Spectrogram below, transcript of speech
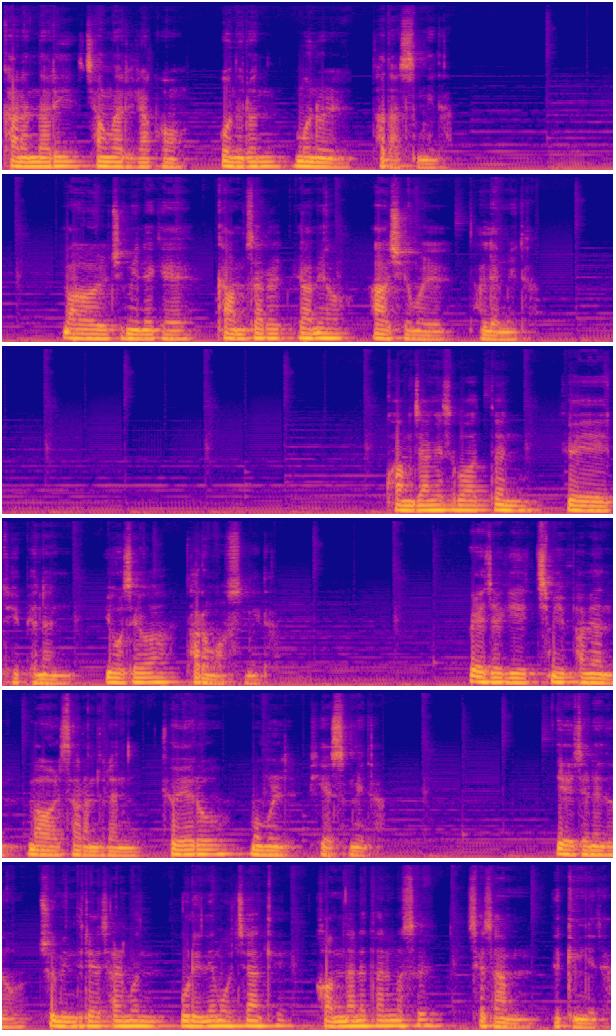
가는 날이 장날이라고 오늘은 문을 닫았습니다. 마을 주민에게 감사를 표하며 아쉬움을 달랩니다. 광장에서 보았던 교회의 뒤편은 요새와 다름없습니다. 외적이 침입하면 마을 사람들은 교회로 몸을 피했습니다. 예전에도 주민들의 삶은 우리네 못지않게 겁나냈다는 것을 새삼 느낍니다.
